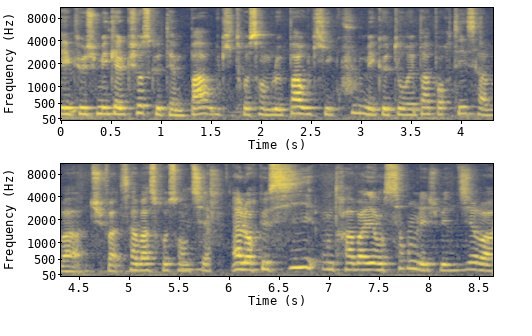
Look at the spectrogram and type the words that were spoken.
et mhm. que je mets quelque chose que t'aimes pas ou qui te ressemble pas ou qui est cool mais que t'aurais pas porté, ça va, tu vas, ça va se ressentir. Mhm. Alors que si on travaille ensemble et je vais te dire, euh,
